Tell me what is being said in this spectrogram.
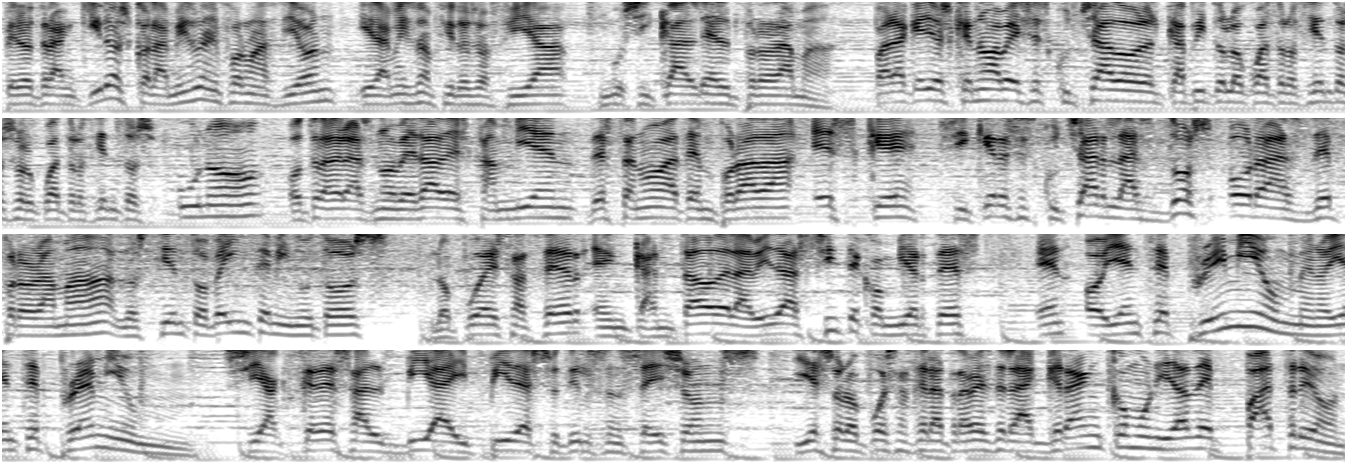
pero tranquilos con la misma información y la misma filosofía musical del programa. Para aquellos que no habéis escuchado el capítulo 400 o el 401, otra de las novedades también de esta nueva temporada es que si quieres escuchar las dos horas de programa, los 120 minutos, lo puedes hacer encantado de la vida si te conviertes en oyente premium, en oyente premium. Si accedes al de Sutil Sensations y eso lo puedes hacer a través de la gran comunidad de Patreon,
